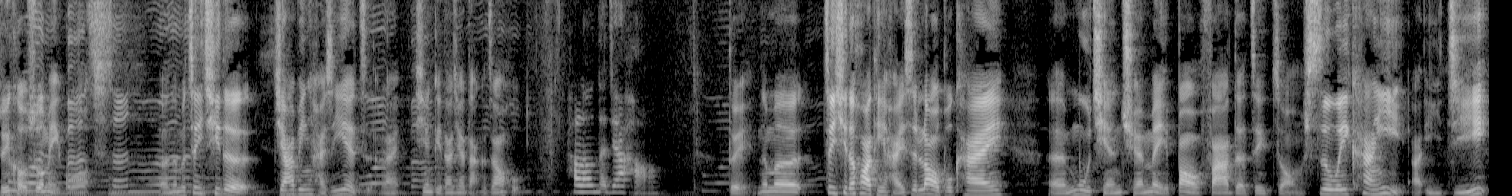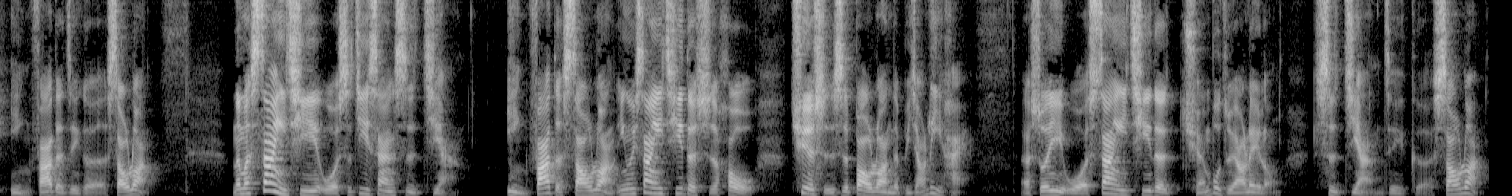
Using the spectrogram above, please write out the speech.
好，随口说美国，呃，那么这一期的嘉宾还是叶子，来先给大家打个招呼。Hello，大家好。对，那么这期的话题还是绕不开，呃，目前全美爆发的这种示威抗议啊，以及引发的这个骚乱。那么上一期我实际上是讲引发的骚乱，因为上一期的时候确实是暴乱的比较厉害，呃，所以我上一期的全部主要内容是讲这个骚乱。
